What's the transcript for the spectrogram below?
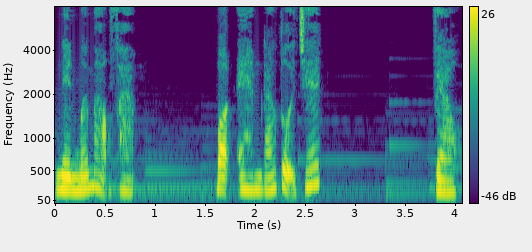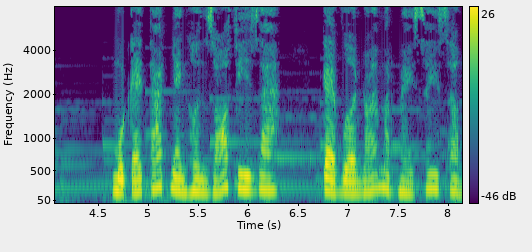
Nên mới mạo phạm. Bọn em đáng tội chết. Vèo, Một cái tát nhanh hơn gió phi ra Kẻ vừa nói mặt mày xây sầm.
